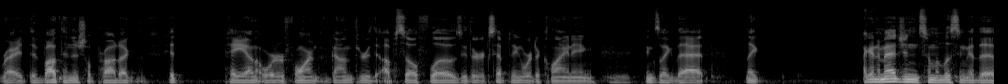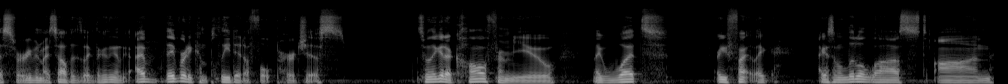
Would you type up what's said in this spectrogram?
right. They've bought the initial product, they've hit pay on the order form, they've gone through the upsell flows, either accepting or declining, mm-hmm. things like that. Like, I can imagine someone listening to this, or even myself, is like they're thinking, I've, they've already completed a full purchase. So when they get a call from you, like what are you fi- like? I guess I'm a little lost on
